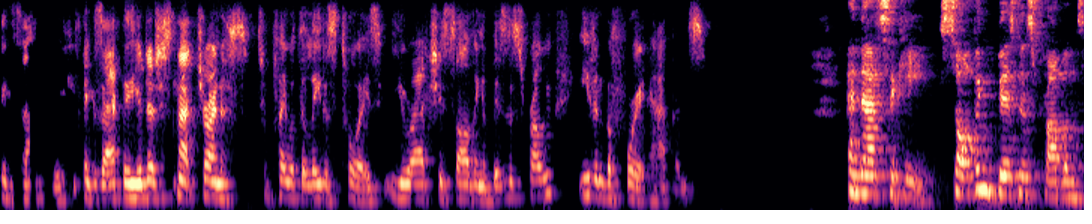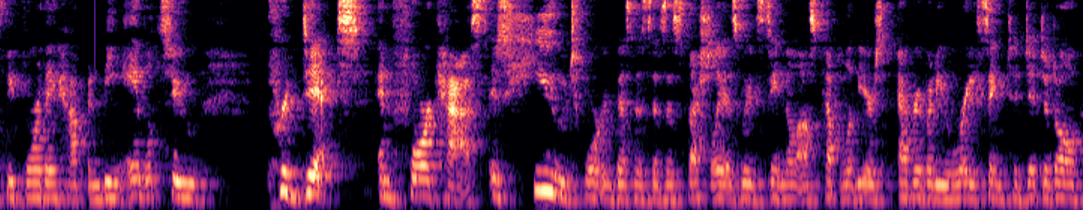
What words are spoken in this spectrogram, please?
Exactly. Exactly. You're just not trying to, to play with the latest toys. You're actually solving a business problem even before it happens. And that's the key solving business problems before they happen, being able to predict and forecast is huge for businesses, especially as we've seen the last couple of years, everybody racing to digital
